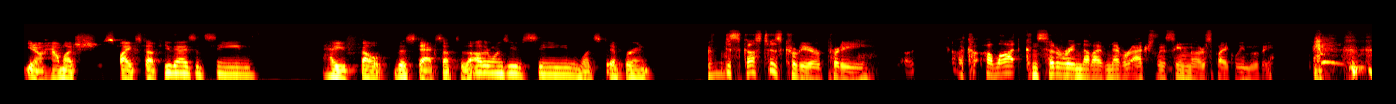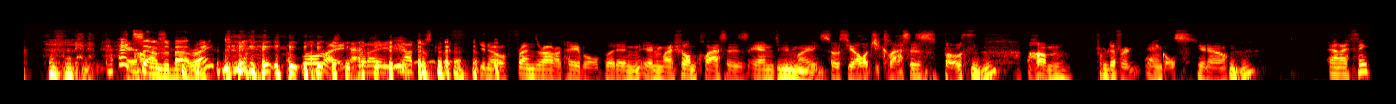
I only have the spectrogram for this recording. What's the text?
you know how much Spike stuff you guys had seen, how you felt this stacks up to the other ones you've seen, what's different. I've discussed his career pretty a, a lot, considering that I've never actually seen another Spike Lee movie. That sounds about right. Well, right, but I not just with you know friends around a table, but in in my film classes and in my Mm. sociology classes, both Mhm. um, from different angles. You know, Mhm. And I think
